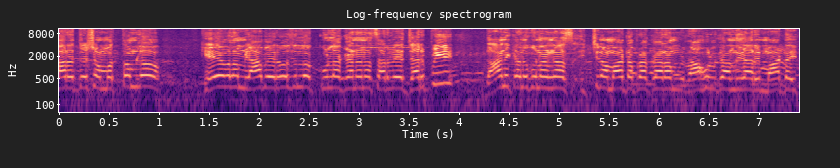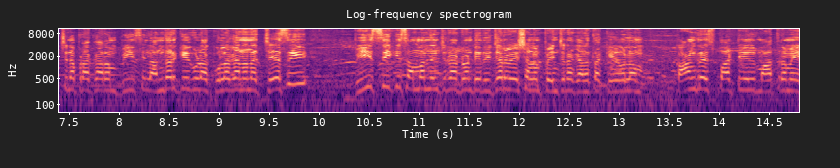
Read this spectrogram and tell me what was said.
భారతదేశం మొత్తంలో కేవలం యాభై రోజుల్లో కుల గణన సర్వే జరిపి దానికి అనుగుణంగా ఇచ్చిన మాట ప్రకారం రాహుల్ గాంధీ గారి మాట ఇచ్చిన ప్రకారం బీసీలందరికీ కూడా కులగణన చేసి బీసీకి సంబంధించినటువంటి రిజర్వేషన్లు పెంచిన ఘనత కేవలం కాంగ్రెస్ పార్టీ మాత్రమే.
